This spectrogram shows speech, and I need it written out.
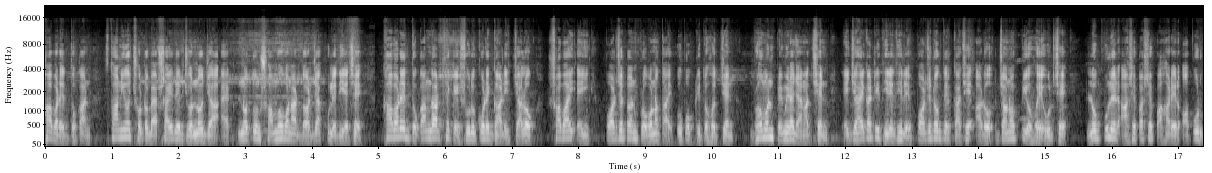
খাবারের দোকান। স্থানীয় ছোট ব্যবসায়ীদের জন্য যা এক নতুন সম্ভাবনার দরজা খুলে দিয়েছে। খাবারের দোকানদার থেকে শুরু করে গাড়ির চালক সবাই এই পর্যটন প্রবণতায় উপকৃত হচ্ছেন। ভ্রমণ প্রেমীরা জানাচ্ছেন, এই জায়গাটি ধীরে ধীরে পর্যটকদের কাছে আরও জনপ্রিয় হয়ে উঠছে। লোকপুলের আশেপাশে পাহাড়ের অপূর্ব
